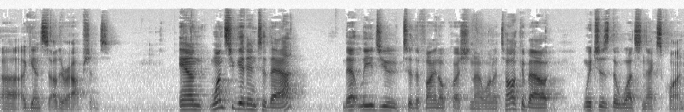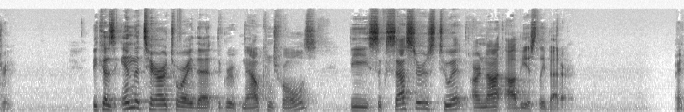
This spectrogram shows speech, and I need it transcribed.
uh, against other options. And once you get into that, that leads you to the final question I want to talk about, which is the what's next quandary. Because in the territory that the group now controls, the successors to it are not obviously better. Right?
